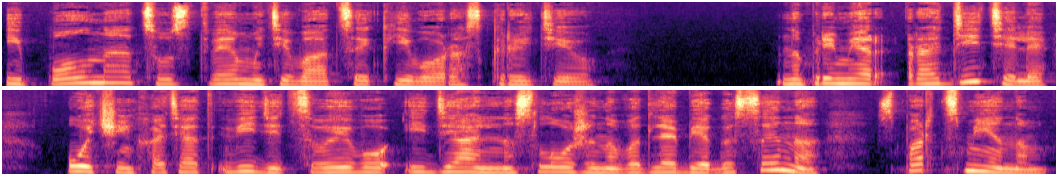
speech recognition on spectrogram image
и полное отсутствие мотивации к его раскрытию. Например, родители – очень хотят видеть своего идеально сложенного для бега сына спортсменом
